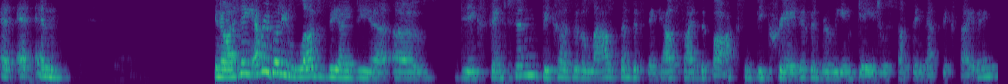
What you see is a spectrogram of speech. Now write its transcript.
and, and, you know, I think everybody loves the idea of de-extinction because it allows them to think outside the box and be creative and really engage with something that's exciting.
